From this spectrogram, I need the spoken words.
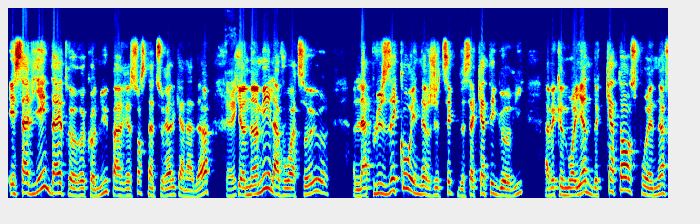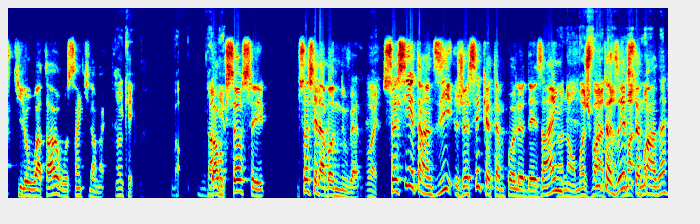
et ça vient d'être reconnu par Ressources naturelles Canada qui a nommé la voiture la plus éco-énergétique de sa catégorie avec une moyenne de 14,9 kWh au 100 km. OK. Bon. Mieux. Donc ça, c'est ça, c'est la bonne nouvelle. Ouais. Ceci étant dit, je sais que tu n'aimes pas le design. Ah non, moi, je Je vais peux te dire, moi- cependant, Moi,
